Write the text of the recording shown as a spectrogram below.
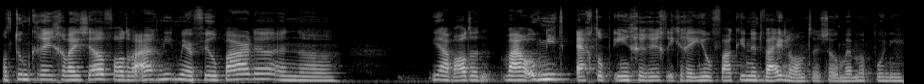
Want toen kregen wij zelf, hadden we eigenlijk niet meer veel paarden. En eh, ja, we hadden, waren ook niet echt op ingericht. Ik reed heel vaak in het weiland en zo met mijn pony.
